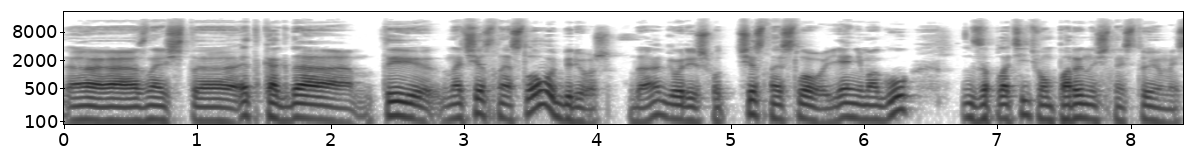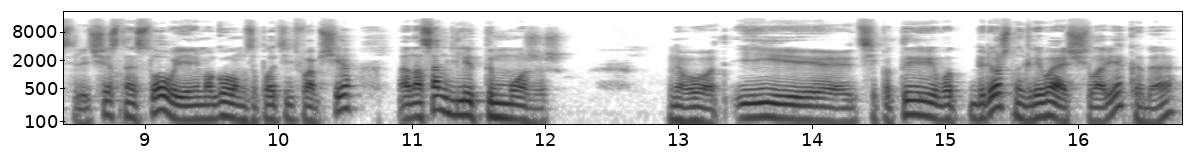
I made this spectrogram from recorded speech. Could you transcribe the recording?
А, Значит, э, это когда ты на честное слово берешь, да, говоришь, вот честное слово, я не могу заплатить вам по рыночной стоимости, или честное слово, я не могу вам заплатить вообще, а на самом деле ты можешь. Вот. И типа ты вот берешь, нагреваешь человека, да,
